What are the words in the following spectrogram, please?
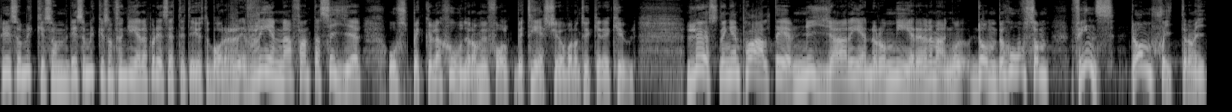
Det är, så mycket som, det är så mycket som fungerar på det sättet i Göteborg. Rena fantasier och spekulationer om hur folk beter sig och vad de tycker är kul. Lösningen på allt är nya arenor och mer evenemang. Och de behov som finns, de skiter de i.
